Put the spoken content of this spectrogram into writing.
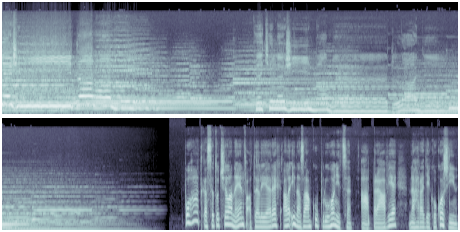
něžný dala mi, teď leží na mé dlani. Pohádka se točila nejen v ateliérech, ale i na zámku Průhonice a právě na hradě Kokořín,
